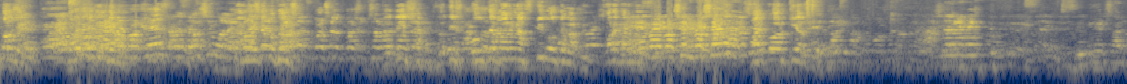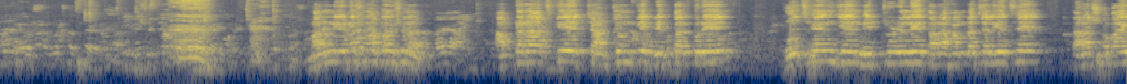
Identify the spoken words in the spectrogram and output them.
বলবেন। যদি বলতে পারেন আজকেই বলতে পারবেন। পরে কি আছে? মাননীয় এডিশনাল কমিশনার আপনারা আজকে চারজনকে গ্রেফতার করে বলছেন যে মেট্রো রেলে তারা হামলা চালিয়েছে। তারা সবাই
